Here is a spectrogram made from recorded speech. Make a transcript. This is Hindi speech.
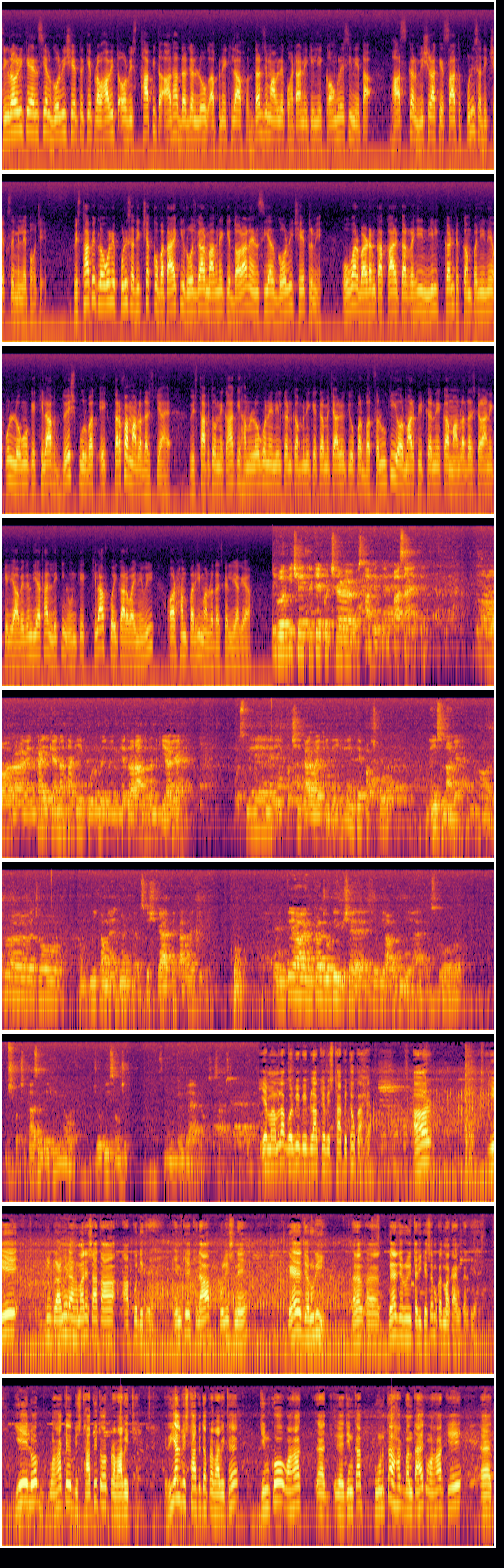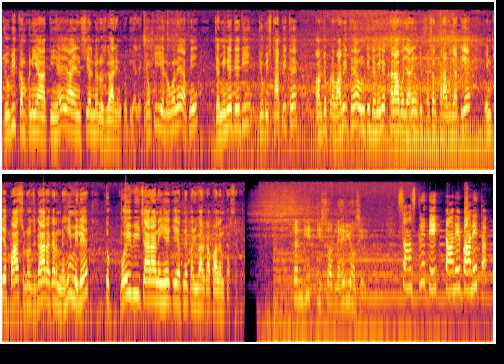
सिंगरौली के एनसीएल गोरवी क्षेत्र के प्रभावित और विस्थापित आधा दर्जन लोग अपने खिलाफ दर्ज मामले को हटाने के लिए कांग्रेसी नेता भास्कर मिश्रा के साथ पुलिस अधीक्षक से मिलने पहुँचे। विस्थापित लोगों ने पुलिस अधीक्षक को बताया कि रोज़गार मांगने के दौरान एनसीएल गोरवी क्षेत्र में ओवरबर्डन का कार्य कर रही नीलकंठ कंपनी ने उन लोगों के खिलाफ द्वेषपूर्वक एक तरफा मामला दर्ज किया है। विस्थापितों ने कहा कि हम लोगों ने नीलकंठ कंपनी के कर्मचारियों के ऊपर बदसलूकी और मारपीट करने का मामला दर्ज कराने के लिए आवेदन दिया था, लेकिन उनके खिलाफ कोई कार्रवाई नहीं हुई और हम पर ही मामला दर्ज कर लिया गया। गोरबी क्षेत्र के कुछ विस्थापित मेरे पास आए थे और इनका ये कहना था कि पूर्व में जो इनके द्वारा आंदोलन किया गया है, उसमें एक पक्षी कार्रवाई की गई है, इनके पक्ष को नहीं सुना गया है। और जो कंपनी का मैनेजमेंट है उसकी शिकायत पे कार्रवाई की गई। तो इनके यहाँ इनका जो भी विषय है जो भी आवेदन दिया है उसको निष्पक्षता से देखेंगे और जो भी समुचित निकल के आएगा उस हिसाब से। ये मामला गोरबी बी ब्लॉक के विस्थापितों का है और ये जो ग्रामीण हमारे साथ आ, आपको दिख रहे हैं। इनके खिलाफ पुलिस ने गैर ज़रूरी तरह गैर ज़रूरी तरीके से मुकदमा कायम कर दिया है। ये लोग वहाँ के विस्थापित और प्रभावित हैं। रियल विस्थापित और प्रभावित है जिनको वहाँ जिनका पूर्णतः हक बनता है कि वहाँ के जो भी कंपनियाँ आती हैं या एनसीएल में रोज़गार इनको दिया जाए। क्योंकि ये लोगों ने अपनी ज़मीनें दे दी जो विस्थापित हैं और जो प्रभावित हैं उनकी ज़मीनें खराब हो जा रही हैं उनकी फ़सल खराब हो जाती है। इनके पास रोज़गार अगर नहीं मिले तो कोई भी चारा नहीं है कि अपने परिवार का पालन कर सके। संगीत की स्वर लहरियों से। सांस्कृतिक ताने बाने तक।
